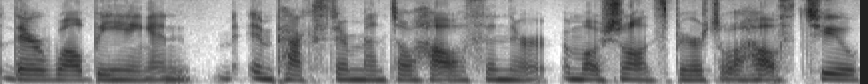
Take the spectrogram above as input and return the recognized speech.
their well-being and impacts their mental health and their emotional and spiritual health too.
